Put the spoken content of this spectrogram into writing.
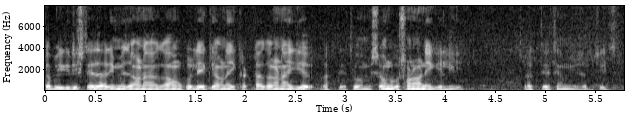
कभी रिश्तेदारी में जाना, गाँव को लेके आना, इकट्ठा करना, ये रखते थे हमेशा, उनको सुनाने के लिए रखते थे हम ये सब चीज़।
